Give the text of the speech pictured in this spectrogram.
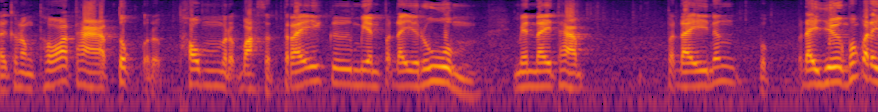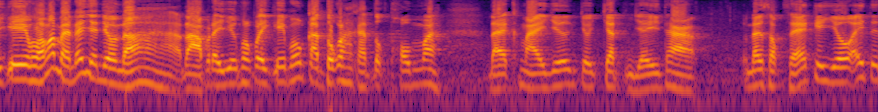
នៅក្នុងធម៌ថាទុកធំរបស់ស្ត្រី គឺមានប្តីរួម មានន័យថាប្តីនឹងប្តីយើងផងប្តីគេផងមែនទេញាតិញោមណាដល់ប្តីយើងផងប្តីគេផងកាត់ទុកកាត់ទុកធំណាដែលខ្មែរយើងចូលចិត្តនិយាយថានៅស្រុកស្រែគេយកអីទៅ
